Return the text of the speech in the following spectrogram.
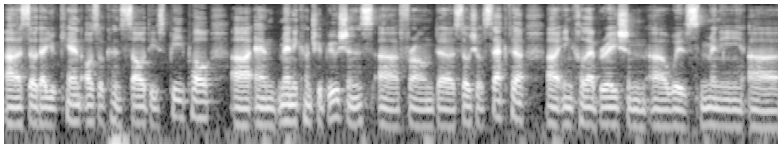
uh, so that you can also consult these people uh, and many contributions uh, from the social sector uh, in collaboration uh, with many uh,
